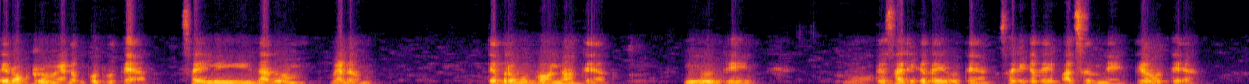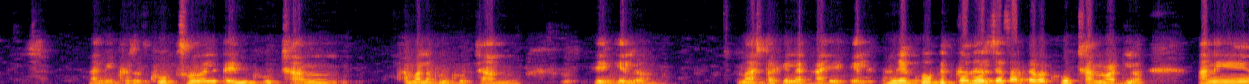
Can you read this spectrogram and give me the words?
त्या डॉक्टर मॅडम पण होत्या सायली जाधव मॅडम त्या प्रमुख पाहुण्या होत्या. मी होते त्या सारिकाताई होत्या सारिकाताई पाचरणे त्या होत्या. आणि खरंच खूप सोनाली ताईंनी खूप छान आम्हाला पण खूप छान हे केलं. नाश्ता केला का हे केले. म्हणजे खूप इतकं घरच्या सारख्याला खूप छान वाटलं. आणि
